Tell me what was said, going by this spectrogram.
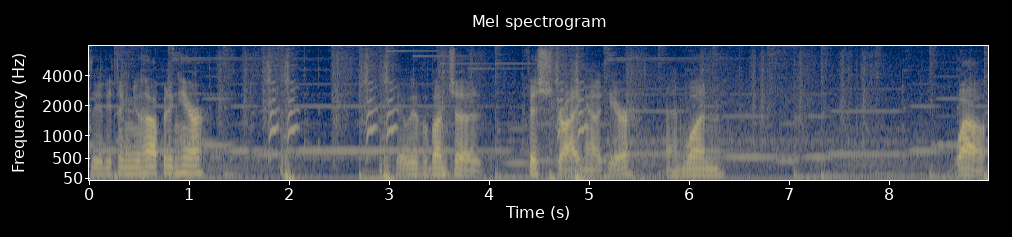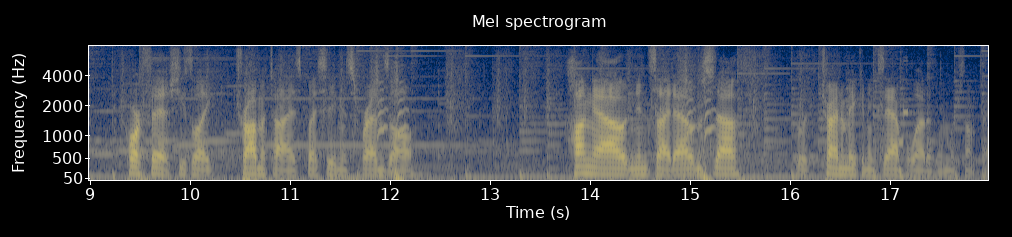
See anything new happening here? Okay, we have a bunch of fish drying out here, and one... Wow, poor fish, he's like traumatized by seeing his friends all hung out and inside out and stuff. We're trying to make an example out of him or something.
